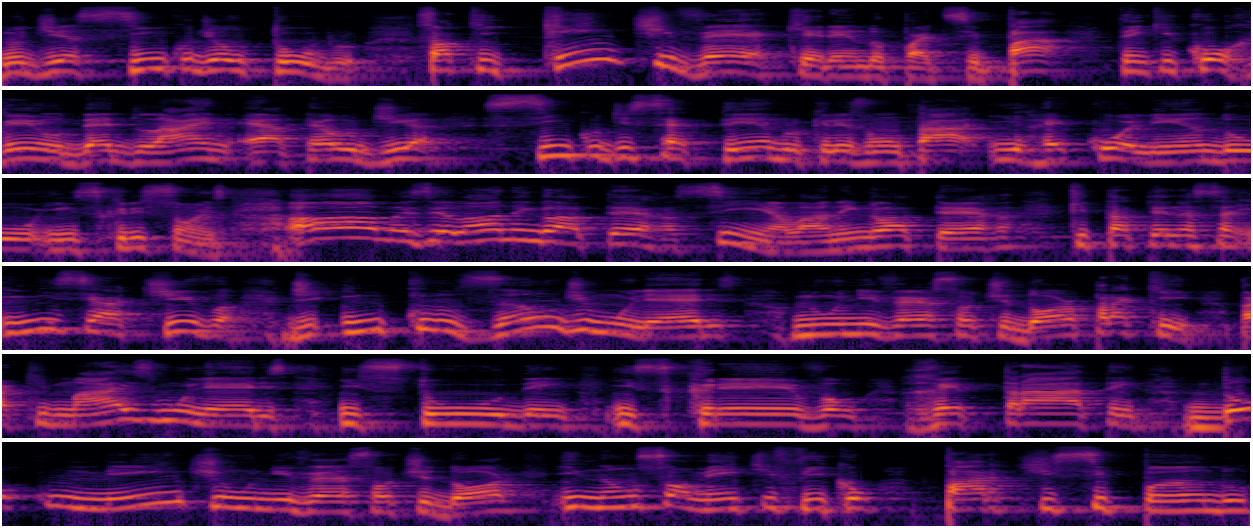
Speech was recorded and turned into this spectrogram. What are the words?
no dia 5 de outubro. Só que quem tiver querendo participar tem que correr, o deadline é até o dia 5 de setembro que eles vão estar tá recolhendo inscrições. Ah, mas é lá na Inglaterra? Sim, é lá na Inglaterra que está tendo essa iniciativa de inclusão de mulheres no universo outdoor. Para quê? Para que mais mulheres estudem, escrevam, retratem, documentem o universo outdoor e não somente ficam participando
